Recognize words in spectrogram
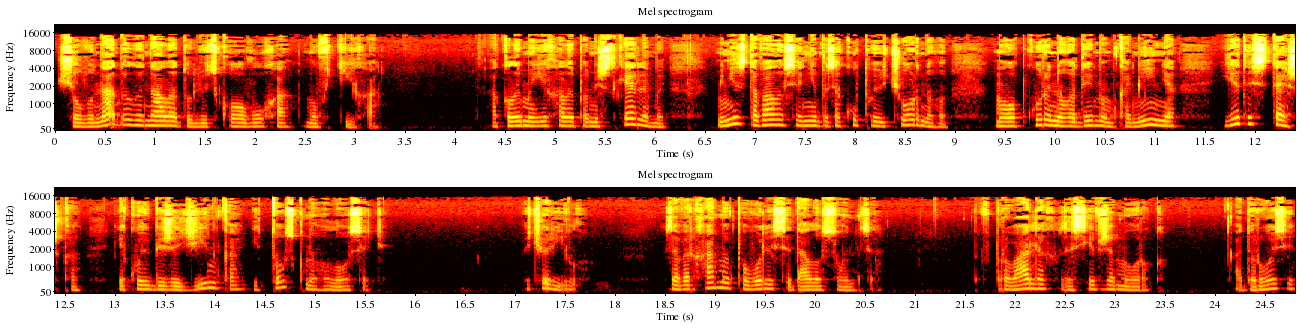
що луна долинала до людського вуха, мов тіха. А коли ми їхали поміж скелями, мені здавалося, ніби за купою чорного, мов обкуреного димом каміння, є десь стежка, якою біжить жінка і тоскно голосить. Вечоріло. За верхами поволі сідало сонце. В провалях засів вже морок, а дорозі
